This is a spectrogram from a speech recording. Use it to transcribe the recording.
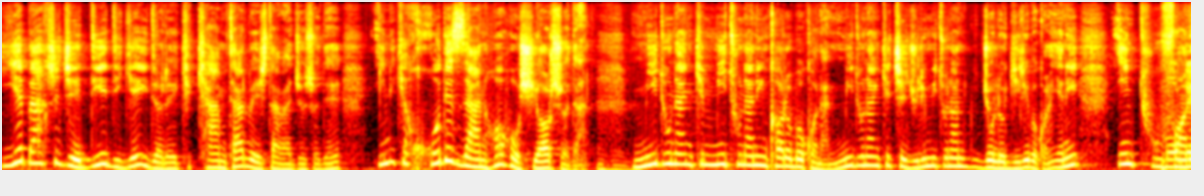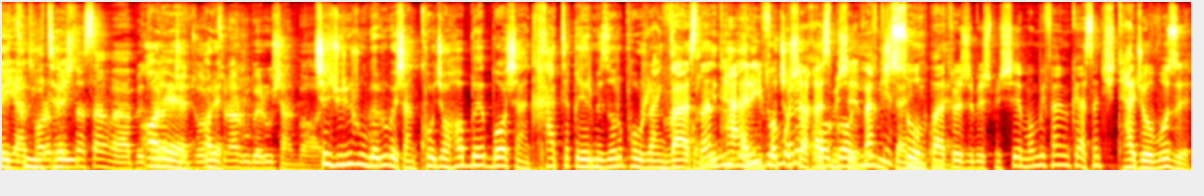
یه بخش جدی دیگه ای داره که کمتر بهش توجه شده اینی که خود زنها هوشیار شدن. می‌دونن که می‌تونن این کارو بکنن. می‌دونن که چجوری می‌تونن جلوگیری بکنن. یعنی این طوفان توییتر بشناسن و بدونن آره، چطور آره. می‌تونن روبروشن باهاش. چجوری روبرو بشن کجاها ب- باشن خط قرمزا رو پررنگ و اصلا تعریف ها مشخص میشه. وقتی صحبت راجبش میشه ما می‌فهمیم که اصلا چی تجاوزه.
